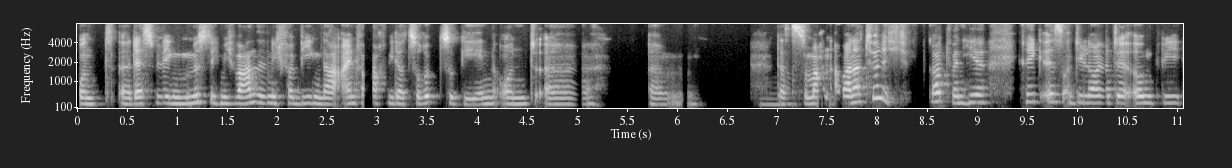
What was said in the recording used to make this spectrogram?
Und äh, deswegen müsste ich mich wahnsinnig verbiegen, da einfach wieder zurückzugehen und äh, ähm, das mhm. zu machen. Aber natürlich, Gott, wenn hier Krieg ist und die Leute irgendwie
